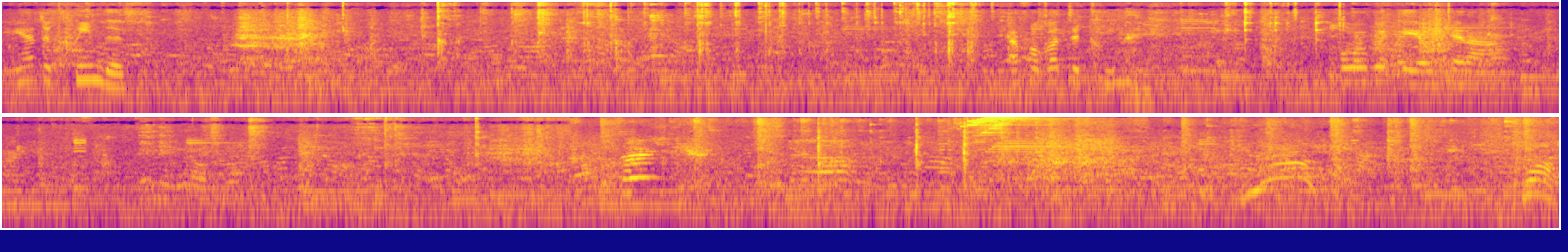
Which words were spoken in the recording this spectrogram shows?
You have to clean this. Forgot to clean it. 먹어볼게요, 계란. 음! 와,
